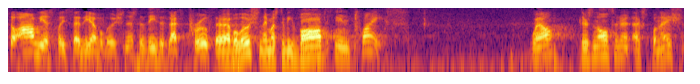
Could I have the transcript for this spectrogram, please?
So obviously, said the evolutionists, that these, that's proof that evolution. They must have evolved in place. Well, there's an alternate explanation,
